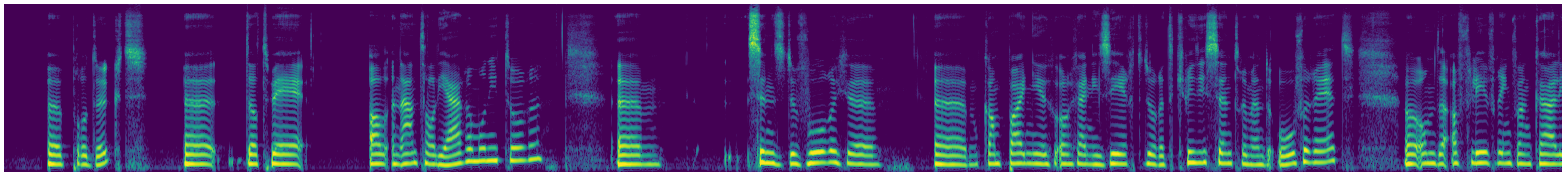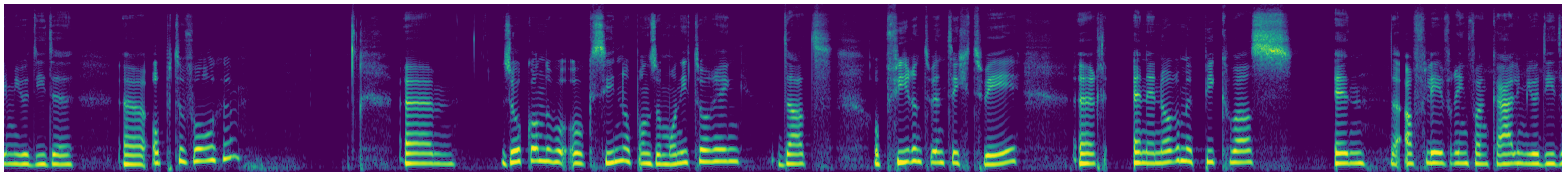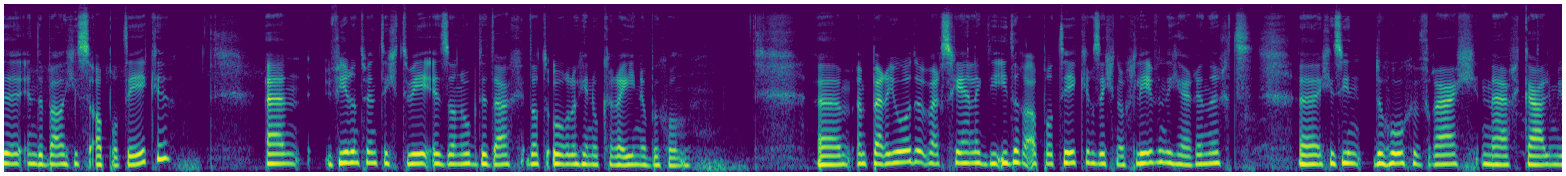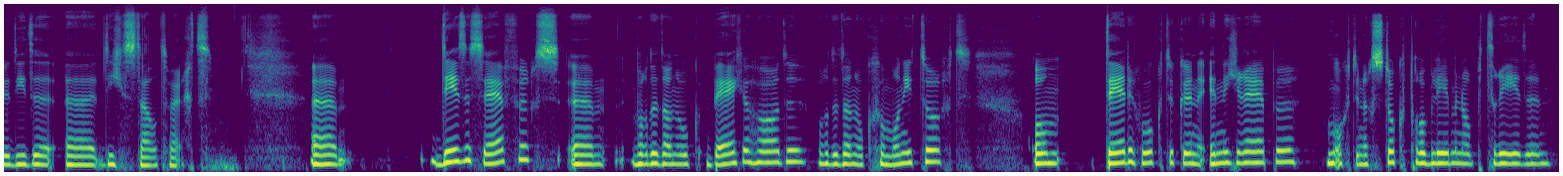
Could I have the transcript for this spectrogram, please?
uh, product uh, dat wij al een aantal jaren monitoren. Um, sinds de vorige um, campagne georganiseerd door het crisiscentrum en de overheid uh, om de aflevering van kaliumjodide op te volgen. Um, zo konden we ook zien op onze monitoring dat op 24-2 er een enorme piek was in de aflevering van kaliumjodide in de Belgische apotheken. En 24-2 is dan ook de dag dat de oorlog in Oekraïne begon. Um, een periode waarschijnlijk die iedere apotheker zich nog levendig herinnert, uh, gezien de hoge vraag naar kaliumjodide uh, die gesteld werd. Um, deze cijfers um, worden dan ook bijgehouden, worden dan ook gemonitord om tijdig ook te kunnen ingrijpen, mochten er stokproblemen optreden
